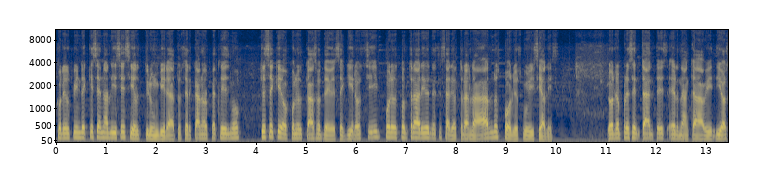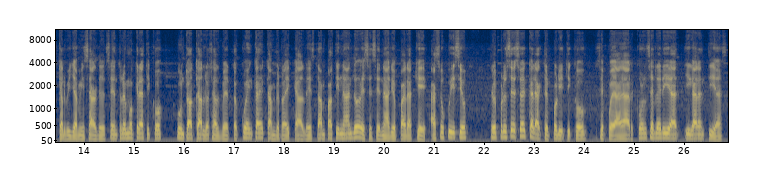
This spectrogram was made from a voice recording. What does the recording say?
con el fin de que se analice si el triunvirato cercano al petrismo que se quedó con el caso debe seguir o si por el contrario es necesario trasladar los polios judiciales. Los representantes Hernán Cavid y Oscar Villamizar del Centro Democrático junto a Carlos Alberto Cuenca de Cambio Radical están patinando ese escenario para que, a su juicio, el proceso de carácter político se pueda dar con celeridad y garantías,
